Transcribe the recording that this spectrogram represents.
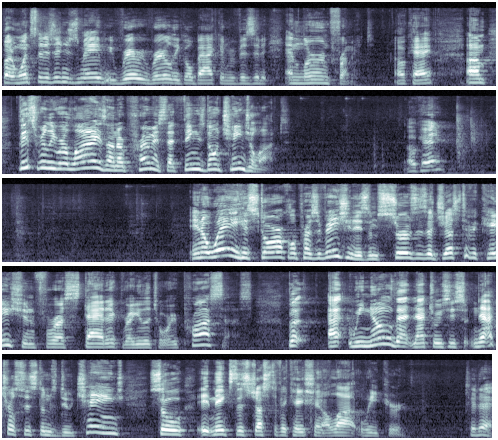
But once the decision is made, we very rarely go back and revisit it and learn from it. Okay? Um, this really relies on a premise that things don't change a lot. Okay? In a way, historical preservationism serves as a justification for a static regulatory process. But at, we know that natural, natural systems do change, so it makes this justification a lot weaker today.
